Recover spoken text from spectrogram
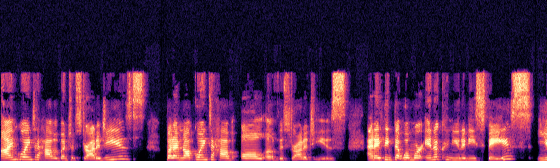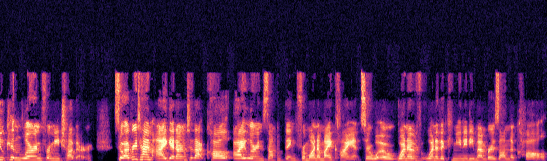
I'm going to have a bunch of strategies, but I'm not going to have all of the strategies. And I think that when we're in a community space, you can learn from each other. So every time I get onto that call, I learn something from one of my clients or, or one of one of the community members on the call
